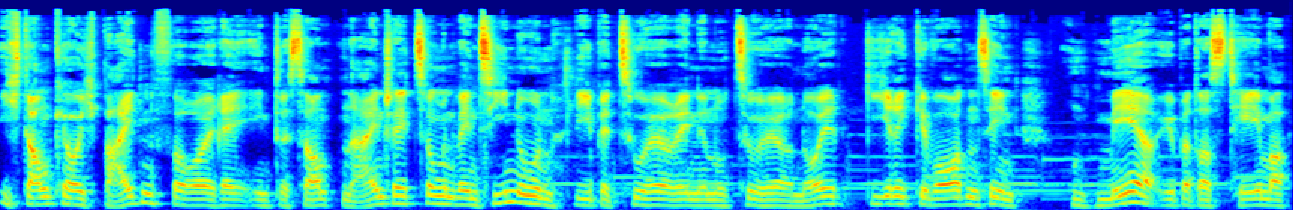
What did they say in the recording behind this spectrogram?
Ich danke euch beiden für eure interessanten Einschätzungen. Wenn Sie nun, liebe Zuhörerinnen und Zuhörer, neugierig geworden sind und mehr über das Thema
